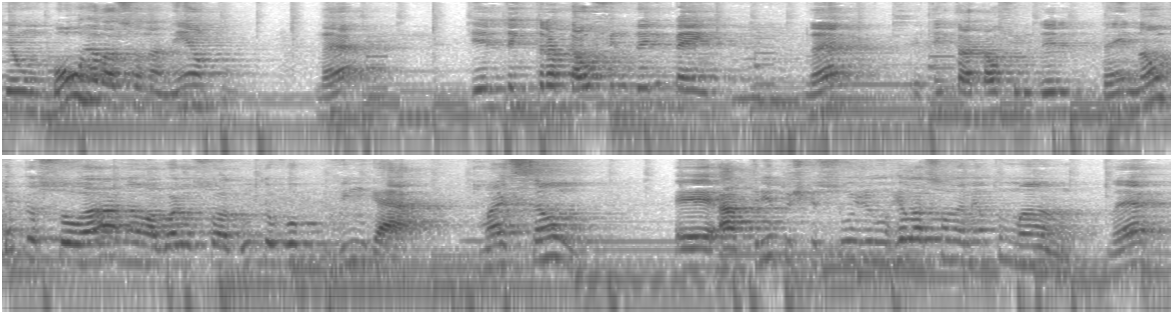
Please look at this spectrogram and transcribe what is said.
ter um bom relacionamento, né, ele tem que tratar o filho dele bem. Né? Tem que tratar o filho dele bem. Não que a pessoa, ah, não, agora eu sou adulto, eu vou vingar. Mas são é, atritos que surgem no relacionamento humano, né?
